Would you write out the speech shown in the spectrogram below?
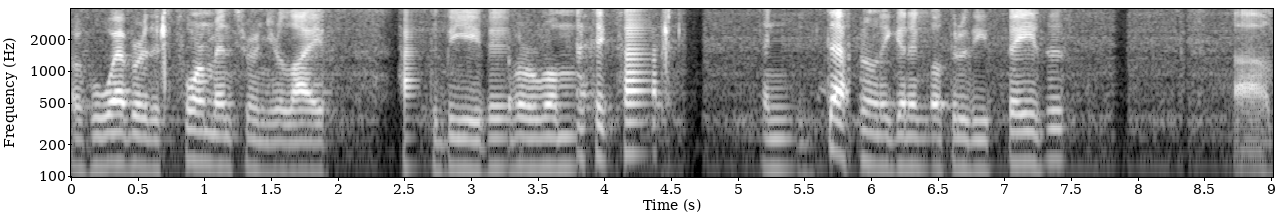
or whoever this tormentor in your life has to be. If a romantic type, and you're definitely going to go through these phases. Um,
